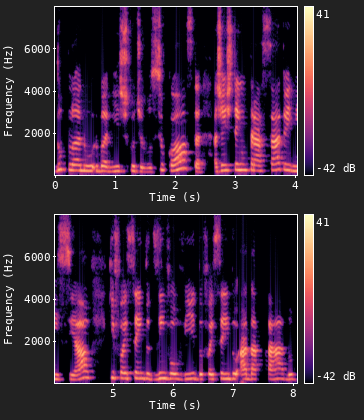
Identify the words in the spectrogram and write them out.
do plano urbanístico de Lúcio Costa, a gente tem um traçado inicial que foi sendo desenvolvido, foi sendo adaptado,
